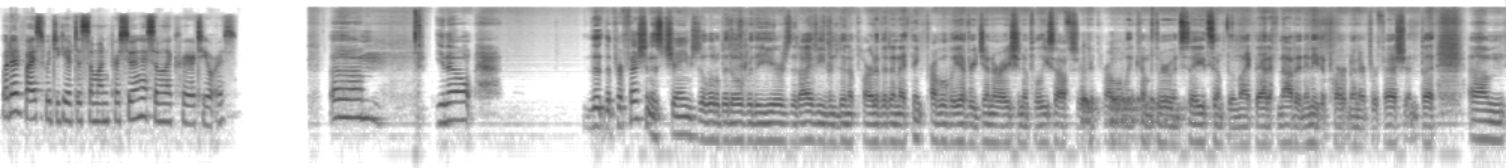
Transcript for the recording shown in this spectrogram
What advice would you give to someone pursuing a similar career to yours? Um, you know, the the profession has changed a little bit over the years that I've even been a part of it, and I think probably every generation of police officer could probably come through and say something like that, if not in any department or profession. But um,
